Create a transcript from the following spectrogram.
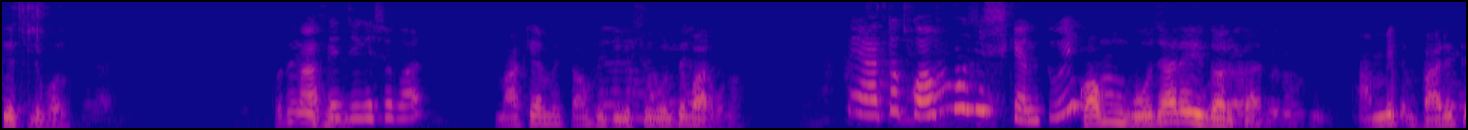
গেছিলি বল? মাকে জিজ্ঞাসা কর। মাকে আমি কাউকে জিজ্ঞেস করতে পারব না। এত কম বুঝিস কেন তুই? কম বোঝারই দরকার। আমি বাড়িতে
